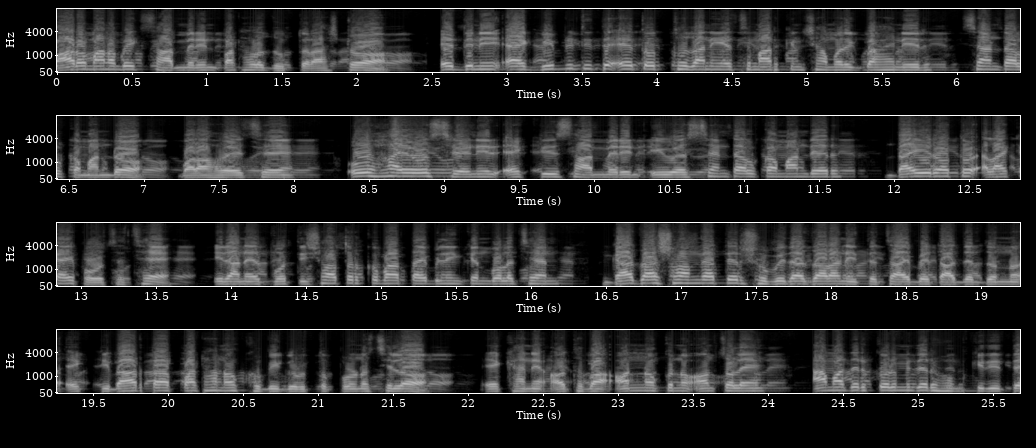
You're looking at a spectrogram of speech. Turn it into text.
পারমাণবিক সাবমেরিন পাঠালো যুক্তরাষ্ট্র। এদিনই এক বিবৃতিতে এ তথ্য জানিয়েছে মার্কিন সামরিক বাহিনীর সেন্ট্রাল কমান্ডো। বলা হয়েছে, ওহাইও শ্রেণির একটি সাবমেরিন ইউএস সেন্ট্রাল কমান্ডের দায়ীরত এলাকায় পৌঁছেছে। ইরানের প্রতি সতর্ক বার্তায় ব্লিংকেন বলেছেন, গাজা সংঘাতের সুবিধা যারা নিতে চাইবে তাদের জন্য একটি বার্তা পাঠানো খুবই গুরুত্বপূর্ণ ছিল। এখানে অথবা অন্য কোনো অঞ্চলে আমাদের কর্মীদের হুমকি দিতে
